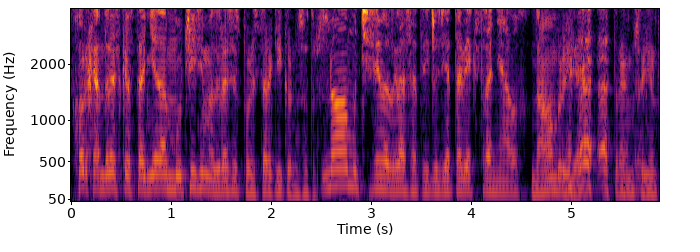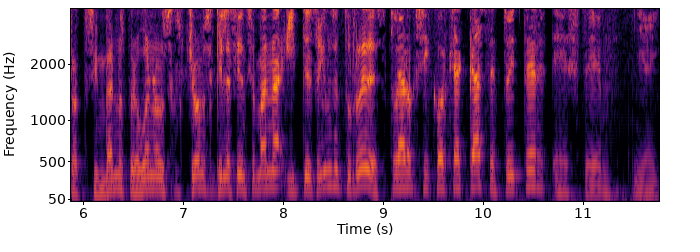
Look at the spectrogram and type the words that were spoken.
Jorge Andrés Castañeda, muchísimas gracias por estar aquí con nosotros. No, muchísimas gracias a ti, Luz, ya te había extrañado. No, hombre, ya te traemos ahí un rato sin vernos, pero bueno, nos escuchamos aquí la siguiente semana y te seguimos en tus redes. Claro que sí, Jorge Acast en Twitter, este, y ahí,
